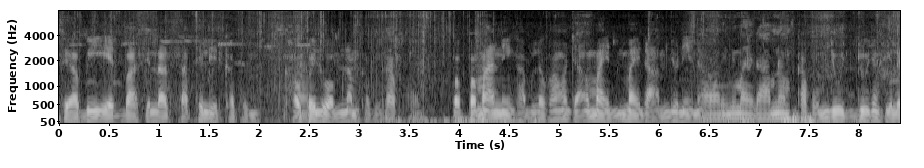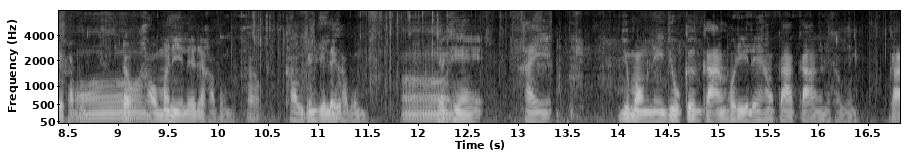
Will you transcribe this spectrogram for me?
เสือ B1 บาซิลัสซับซิลิตครับผม เขาไปรวมนำครับผมครับผมประประมาณนี้ครับแล้วก็เขาจะเอาใหม่ใหม่ดามอยู่นี่นะอ๋อครับนี่มีไม้ดามน้ำครับผมอยู่อยู่จังสีเลยครับผมอ๋อ แล้วเขามานี่เลยนะครับผม ครับเขาจังสีเลยครับผม อ๋อจังสีให้ให้อยู่หมองนี่อยู่เกึ่งกลางพอดีเลยเขากากลางเลยครับผมกา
